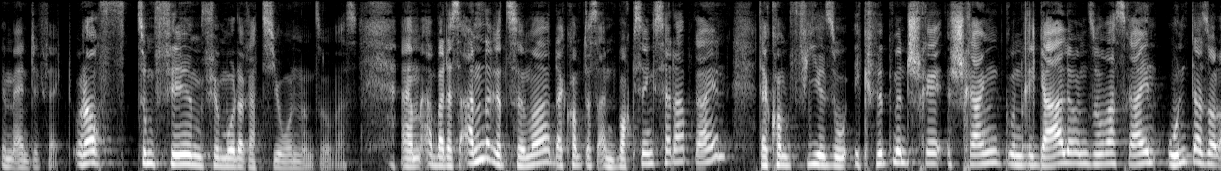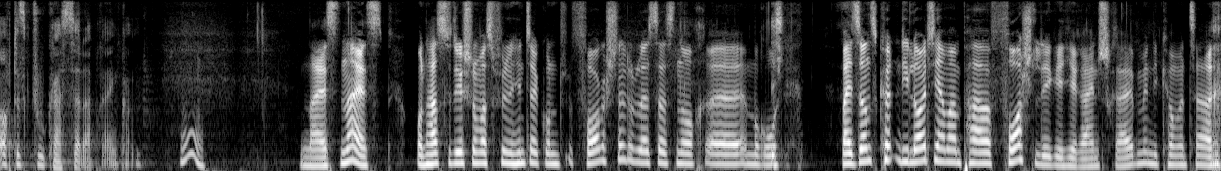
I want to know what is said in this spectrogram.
im Endeffekt. Und auch zum Film für Moderationen und sowas. Ähm, aber das andere Zimmer, da kommt das Unboxing-Setup rein. Da kommt viel so Equipment-Schrank und Regale und sowas rein. Und da soll auch das Crewcast-Setup reinkommen. Hm. Nice, nice. Und hast du dir schon was für den Hintergrund vorgestellt oder ist das noch äh, im Rot? Weil sonst könnten die Leute ja mal ein paar Vorschläge hier reinschreiben in die Kommentare.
